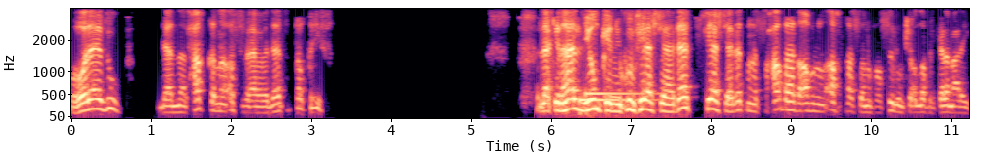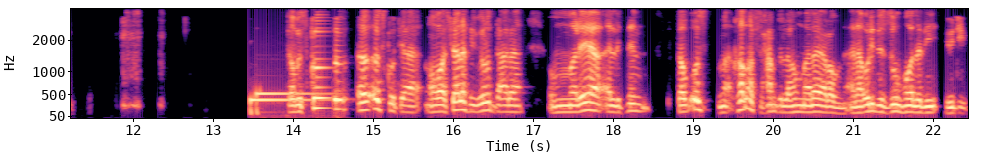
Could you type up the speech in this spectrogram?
وهو لا يذوب لأن الحق أن الأصل في العبادات التوقيف. لكن هل يمكن يكون فيها شهادات؟ فيها شهادات من الصحابة؟ هذا أمر آخر سنفصله إن شاء الله في الكلام عليه. طب اسكت اسكت يا هو سلفي بيرد على أم ماريا الاثنين طب أس... خلاص الحمد لله هم لا يرون. أنا أريد الزوم هو الذي يجيب.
